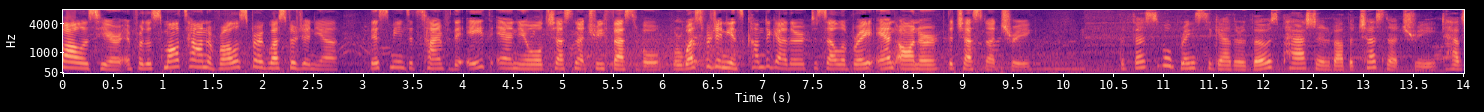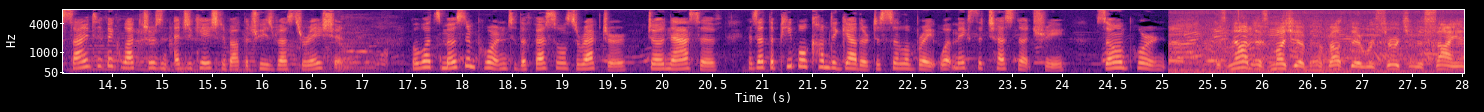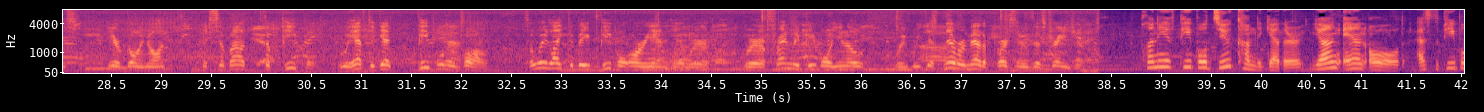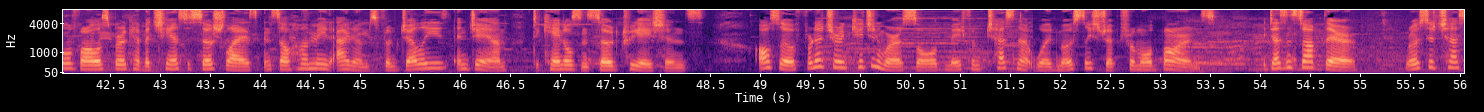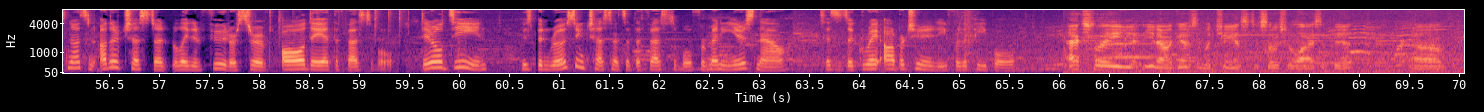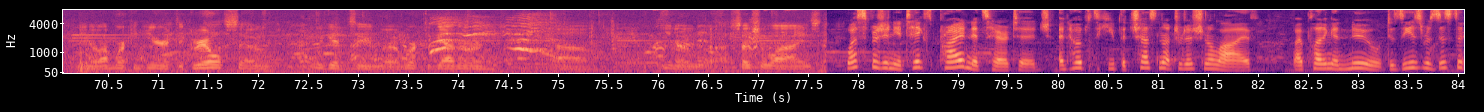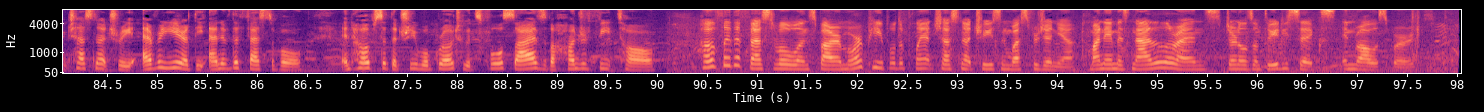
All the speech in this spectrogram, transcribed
fall is here, and for the small town of Rowlesburg, West Virginia, this means it's time for the 8th annual Chestnut Tree Festival, where West Virginians come together to celebrate and honor the chestnut tree. The festival brings together those passionate about the chestnut tree to have scientific lectures and education about the tree's restoration. But what's most important to the festival's director, Joe Nassif, is that the people come together to celebrate what makes the chestnut tree so important. It's not as much about the research and the science here going on, it's about the people. We have to get people involved. So we like to be people oriented here. We're, we're friendly people, you know, we, we just never met a person who's a stranger. Plenty of people do come together, young and old, as the people of Rowlesburg have a chance to socialize and sell homemade items from jellies and jam to candles and sewed creations. Also, furniture and kitchenware is sold, made from chestnut wood mostly stripped from old barns. It doesn't stop there. Roasted chestnuts and other chestnut related food are served all day at the festival. Daryl Dean, who's been roasting chestnuts at the festival for many years now, says it's a great opportunity for the people. Actually, you know, it gives them a chance to socialize a bit. Uh, you know, I'm working here at the grill, so we get to uh, work together and, um, you know, uh, socialize. West Virginia takes pride in its heritage and hopes to keep the chestnut tradition alive by planting a new, disease resistant chestnut tree every year at the end of the festival in hopes that the tree will grow to its full size of 100 feet tall. Hopefully, the festival will inspire more people to plant chestnut trees in West Virginia. My name is Natalie Lorenze, Journalism 386 in Rowlesburg.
